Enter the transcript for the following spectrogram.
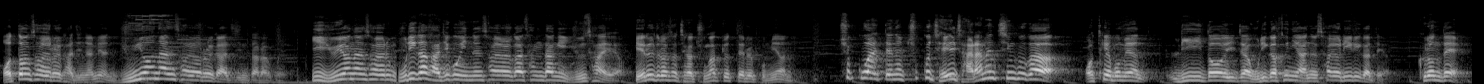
어떤 서열을 가지냐면 유연한 서열을 가진다라고 해요. 이 유연한 서열은 우리가 가지고 있는 서열과 상당히 유사해요. 예를 들어서 제가 중학교 때를 보면 축구할 때는 축구 제일 잘하는 친구가 어떻게 보면 리더이자 우리가 흔히 아는 서열 1위가 돼요. 그런데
